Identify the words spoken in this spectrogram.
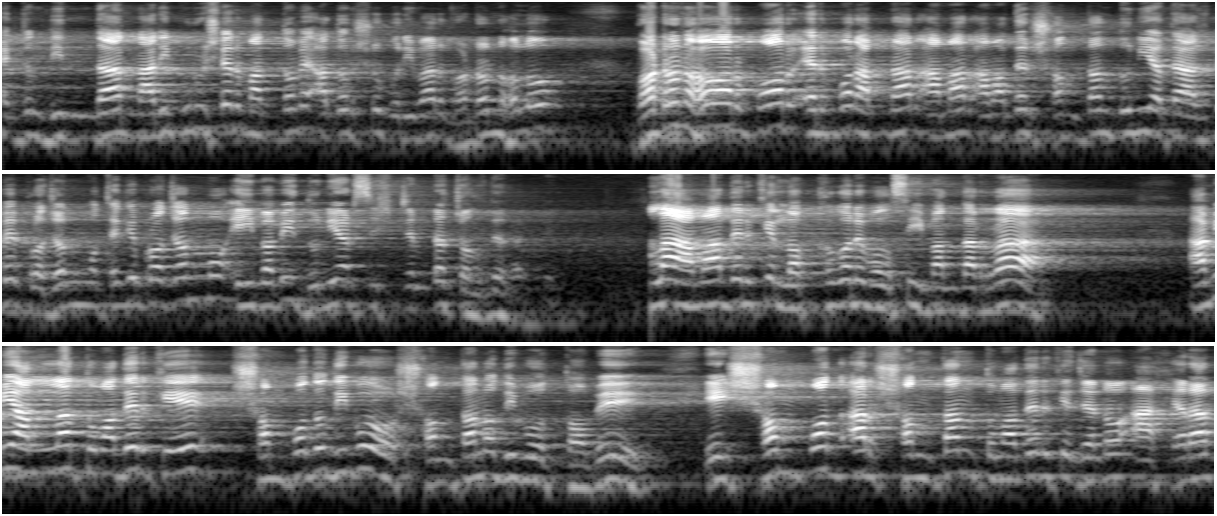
একজন দিনদার, নারী পুরুষের মাধ্যমে আদর্শ পরিবার গঠন হলো। গঠন হওয়ার পর, এরপর আপনার, আমার, আমাদের সন্তান দুনিয়াতে আসবে, প্রজন্ম থেকে প্রজন্ম, এইভাবেই দুনিয়ার সিস্টেমটা চলতে থাকবে। আল্লাহ আমাদেরকে লক্ষ্য করে বলছি, ইমানদাররা, আমি আল্লাহ তোমাদেরকে সম্পদও দিব, সন্তানও দিব, তবে এই সম্পদ আর সন্তান তোমাদেরকে যেন আখেরাত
